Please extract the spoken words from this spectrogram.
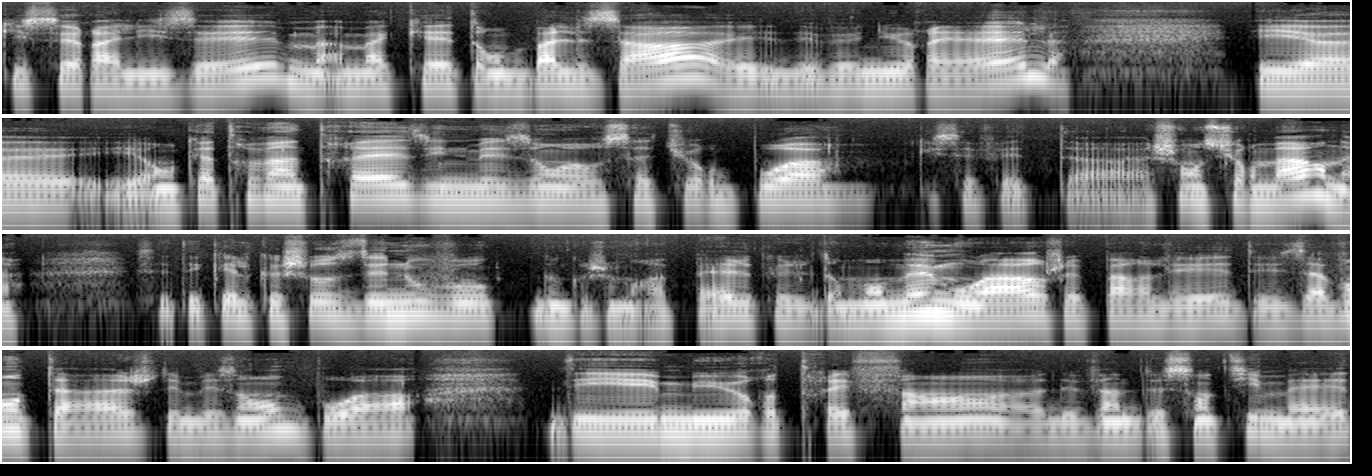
qui s'est réalisé. Ma maquette en balsa est devenue réelle. Et, euh, et en 93, une maison en ossature bois qui s'est faite à Champs-sur-Marne, c'était quelque chose de nouveau. Donc je me rappelle que dans mon mémoire, je parlais des avantages des maisons en bois, des murs très fins, euh, de 22 cm,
